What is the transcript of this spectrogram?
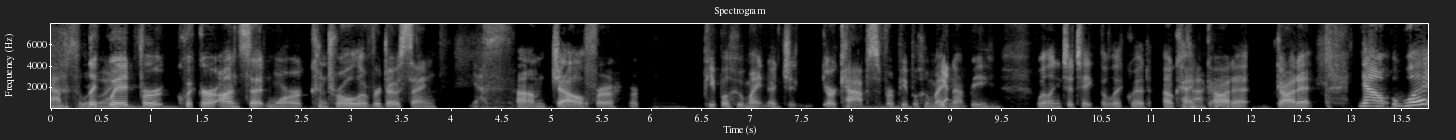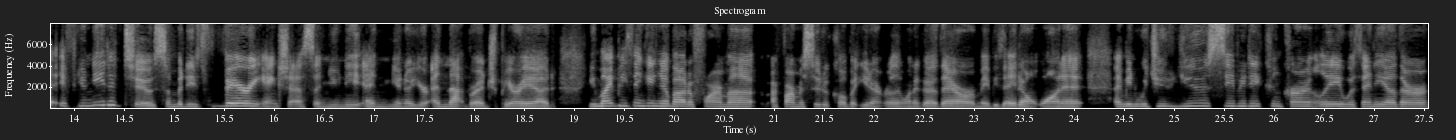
Absolutely. Liquid for quicker onset, more control over dosing. Yes. Um, gel for people who might not, or caps for people who might yeah. not be willing to take the liquid. Okay. Exactly. Got it. Got it. Now, what if you needed to? Somebody's very anxious, and you need, and you know, you're in that bridge period. You might be thinking about a pharma, a pharmaceutical, but you don't really want to go there, or maybe they don't want it. I mean, would you use CBD concurrently with any other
